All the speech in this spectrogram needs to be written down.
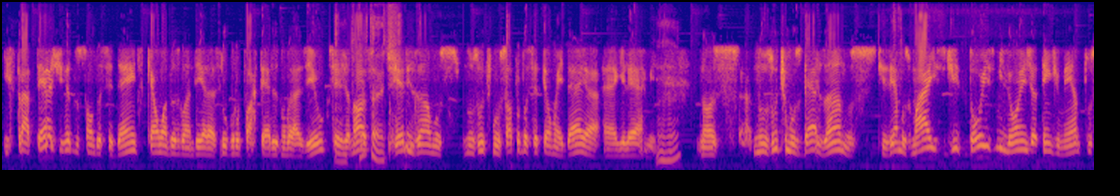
estratégia de redução dos acidentes, que é uma das bandeiras do Grupo Artérias no Brasil. Ou seja, nós realizamos nos últimos, só para você ter uma ideia, é, Guilherme, uhum. Nós nos últimos 10 anos fizemos mais de 2 milhões de atendimentos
